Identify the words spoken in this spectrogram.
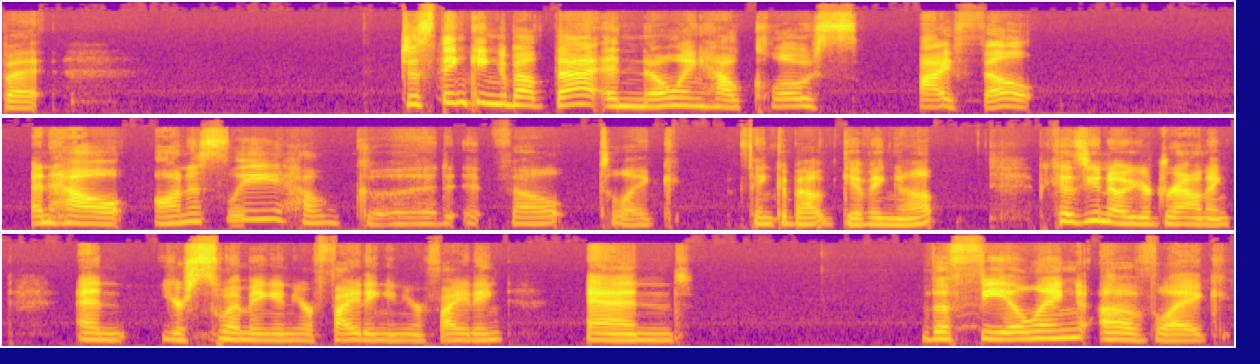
but just thinking about that and knowing how close I felt and how honestly how good it felt to like think about giving up because you know you're drowning and you're swimming and you're fighting and you're fighting. And the feeling of like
